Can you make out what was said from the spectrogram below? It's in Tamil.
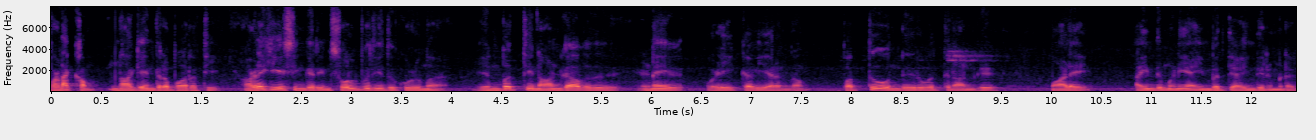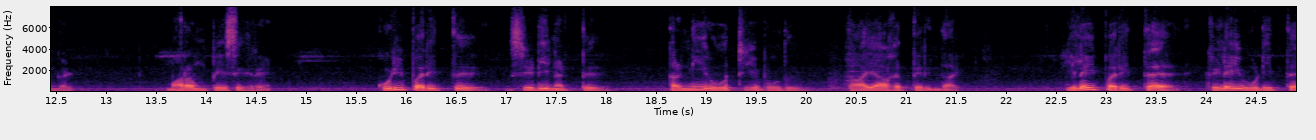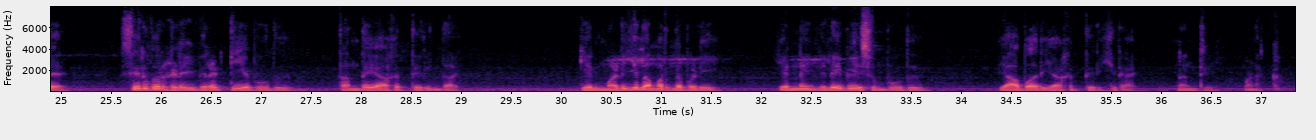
வணக்கம். நாகேந்திர பாரதி. அழகிய சிங்கரின் சொல்புதிது குழும எண்பத்தி நான்காவது இணைய வழி கவியரங்கம் பத்து ஒன்று இருபத்தி நான்கு மாலை ஐந்து மணி ஐம்பத்தி ஐந்து நிமிடங்கள். மரம் பேசுகிறேன். குழி பறித்து செடி நட்டு தண்ணீர் ஊற்றிய போது தாயாகத் தெரிந்தாய். இலை பறித்த கிளை ஒடித்த சிறுவர்களை விரட்டிய போது தந்தையாகத் தெரிந்தாய். என் மடியில் அமர்ந்தபடி என்னை விலை பேசும்போது வியாபாரியாகத் தெரிகிறாய். நன்றி வணக்கம்.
